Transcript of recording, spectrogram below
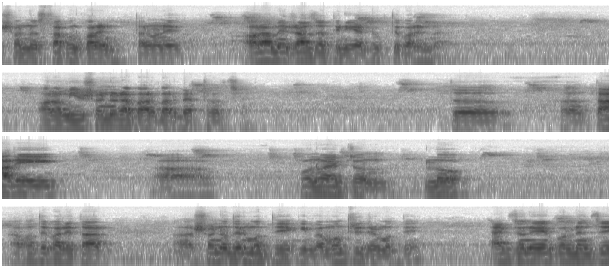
সৈন্য স্থাপন করেন। তার মানে অরামের রাজা তিনি আর ঢুকতে পারেন না। অরামীয় সৈন্যরা বারবার ব্যর্থ হচ্ছে। তো তারই কোনো একজন লোক হতে পারে তার সৈন্যদের মধ্যে কিংবা মন্ত্রীদের মধ্যে। একজনে বললেন যে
